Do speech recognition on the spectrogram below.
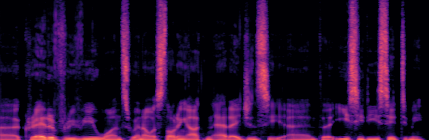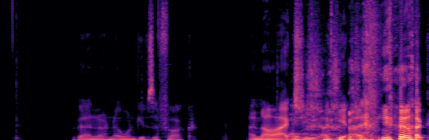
uh, creative review once when I was starting out an ad agency, and the ECD said to me, "Vanner, no one gives a fuck." And now actually, Oh. I get I, you know, like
